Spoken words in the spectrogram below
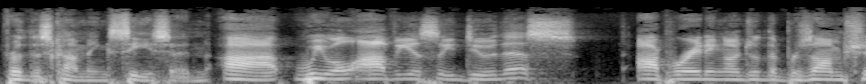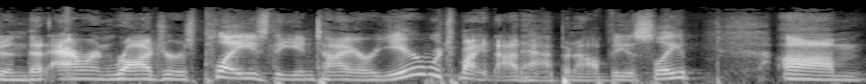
for this coming season. Uh, we will obviously do this operating under the presumption that Aaron Rodgers plays the entire year, which might not happen, obviously. Um,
